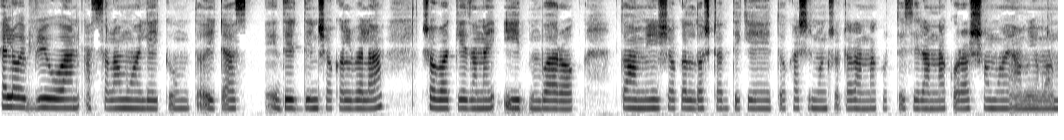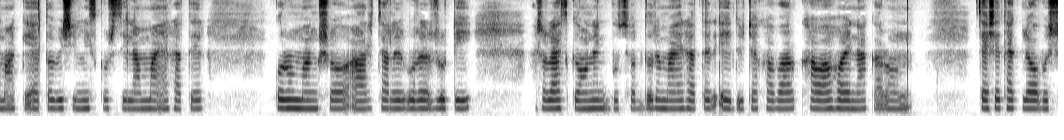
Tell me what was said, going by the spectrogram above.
হ্যালো এভরিওয়ান আসসালামু আলাইকুম। তো এটা ঈদের দিন সকালবেলা। সবাইকে জানাই ঈদ মুবারক। তো আমি সকাল দশটার দিকে তো খাসির মাংসটা রান্না করতেছি। রান্না করার সময় আমি আমার মাকে এত বেশি মিস করছিলাম, মায়ের হাতের গরুর মাংস আর চালের গুঁড়ের রুটি। আসলে আজকে অনেক বছর ধরে মায়ের হাতের এই দুইটা খাবার খাওয়া হয় না, কারণ দেশে থাকলে অবশ্য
